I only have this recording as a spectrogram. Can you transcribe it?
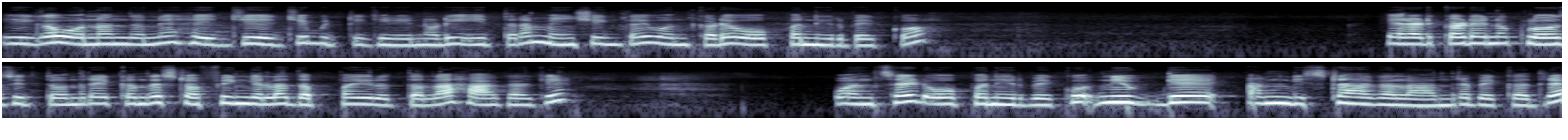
ಈಗ ಒಂದೊಂದನ್ನೇ ಹೆಜ್ಜೆ ಹೆಜ್ಜೆ ಬಿಟ್ಟಿದ್ದೀನಿ. ನೋಡಿ, ಈ ಥರ ಮೆಣಸಿನ್ಕಾಯಿ ಒಂದು ಕಡೆ ಓಪನ್ ಇರಬೇಕು. ಎರಡು ಕಡೆಯೂ ಕ್ಲೋಸ್ ಇತ್ತು ಅಂದರೆ, ಯಾಕಂದರೆ ಸ್ಟಫಿಂಗ್ ಎಲ್ಲ ದಪ್ಪ ಇರುತ್ತಲ್ಲ, ಹಾಗಾಗಿ ಒಂದು ಸೈಡ್ ಓಪನ್ ಇರಬೇಕು. ನಿಮಗೆ ಹಂಗೆ ಇಷ್ಟ ಆಗಲ್ಲ ಅಂದರೆ ಬೇಕಾದರೆ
